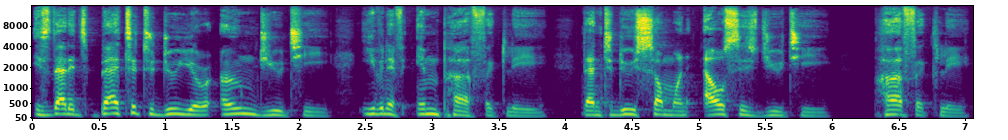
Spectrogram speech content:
is that it's better to do your own duty, even if imperfectly, than to do someone else's duty perfectly.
